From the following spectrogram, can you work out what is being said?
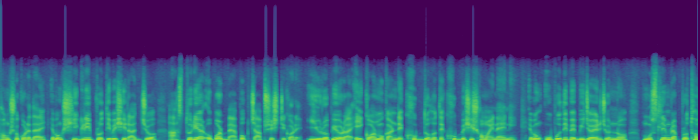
ধ্বংস করে দেয় এবং শীঘ্রই প্রতিবেশী রাজ্য আস্তুরিয়ার ওপর ব্যাপক চাপ সৃষ্টি করে। ইউরোপীয়রা এই কর্মকাণ্ডে ক্ষুব্ধ হতে খুব বেশি সময় নেয়নি এবং উপদ্বীপে বিজয়ের জন্য মুসলিমরা প্রথম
